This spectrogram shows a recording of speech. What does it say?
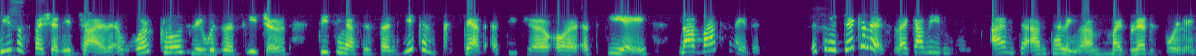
he's a special needs child. And work closely with the teacher teaching assistant, he can get a teacher or a TA not vaccinated. It's ridiculous. Like, I mean, I'm, I'm telling you, my blood is boiling.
